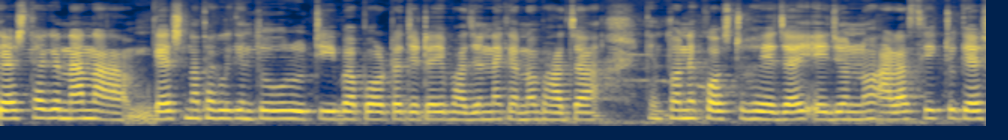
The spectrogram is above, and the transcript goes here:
গ্যাস থাকে না না, গ্যাস না থাকলে কিন্তু রুটি বা পরোটা যেটাই ভাজেন না কেন, ভাজা কিন্তু অনেক কষ্ট হয়ে হয়ে যায়, এই জন্য। আর আজকে একটু গ্যাস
